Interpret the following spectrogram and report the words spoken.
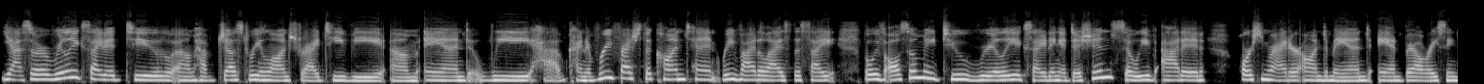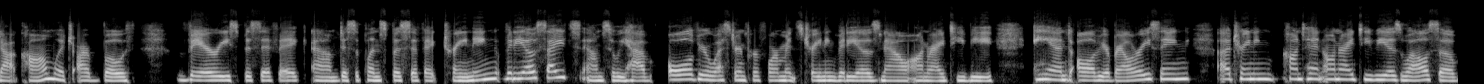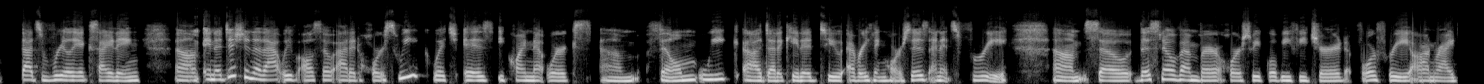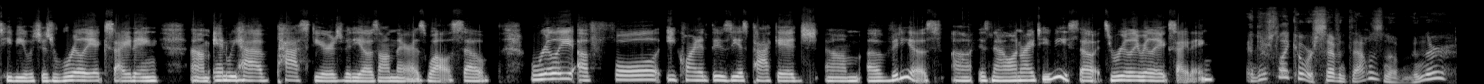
Yeah, so we're really excited to um, have just relaunched Ride TV, um, and we have kind of refreshed the content, revitalized the site, but we've also made two really exciting additions. So we've added Horse and Rider on Demand and BarrelRacing.com, which are both very specific, um, discipline specific training video sites. Um, so we have all of your Western performance training videos now on Ride TV, and all of your barrel racing uh, training content on Ride TV as well. So that's really exciting. Um, in addition to that, we've also added Horse Week, which is Equine Network's um, film week uh, dedicated to everything horses, and it's free. Um, so this November, Horse Week will be featured for free on Ride TV, which is really exciting. Um, and we have past years videos on there as well. So really, a full equine enthusiast package um, of videos uh, is now on Ride TV. So it's really, really exciting. And there's like over 7,000 of them in there.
